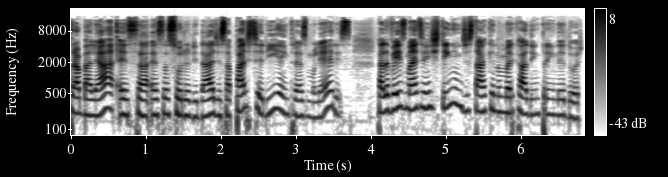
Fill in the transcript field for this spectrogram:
trabalhar essa, essa sororidade, essa parceria entre as mulheres, cada vez mais a gente tem um destaque no mercado empreendedor.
